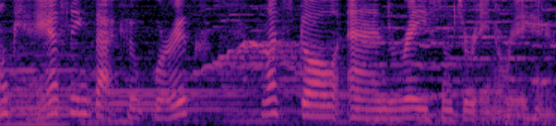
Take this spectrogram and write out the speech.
Okay, I think that could work. Let's go and raise some terrain over here.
